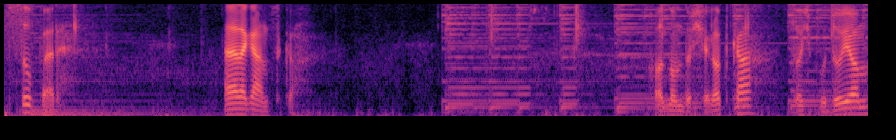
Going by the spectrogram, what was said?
Super. Elegancko. Wchodzą do środka, coś budują.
